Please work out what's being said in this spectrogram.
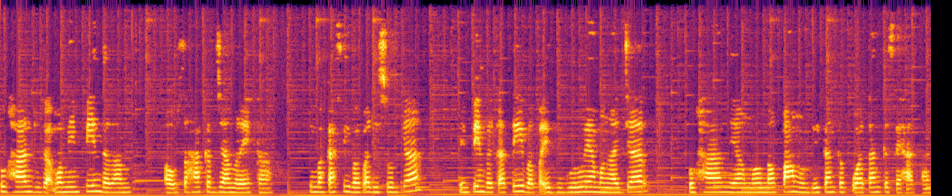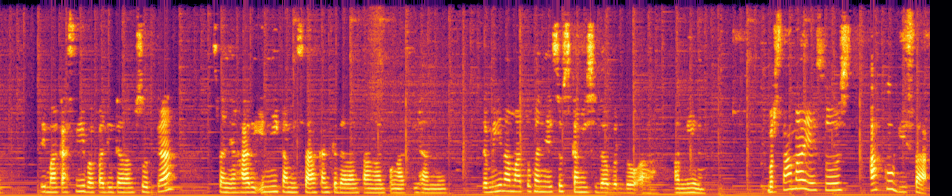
Tuhan juga memimpin dalam uh, usaha kerja mereka. Terima kasih Bapak di surga. Pimpin berkati Bapak Ibu guru yang mengajar. Tuhan yang menopang memberikan kekuatan kesehatan. Terima kasih Bapak di dalam surga. Sepanjang hari ini kami serahkan ke dalam tangan pengasihanmu. Demi nama Tuhan Yesus kami sudah berdoa. Amin. Bersama Yesus, aku bisa.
